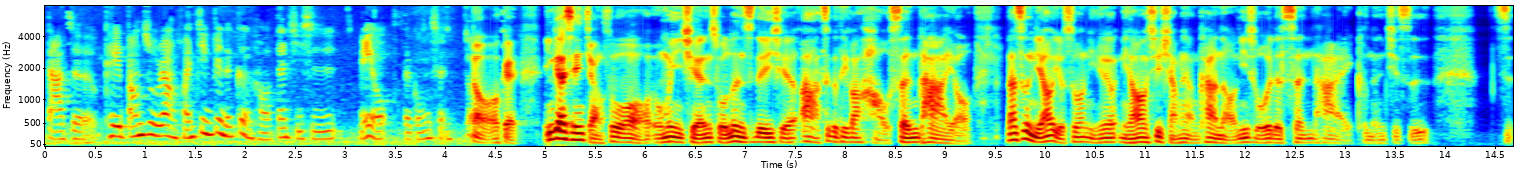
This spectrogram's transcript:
打着可以帮助让环境变得更好，但其实没有的工程。哦，OK，应该先讲说哦，我们以前所认识的一些啊，这个地方好生态哦。但是你要有时候你要你要去想想看哦，你所谓的生态，可能其实只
